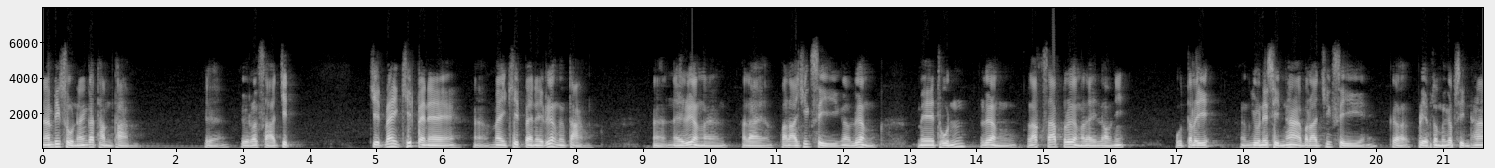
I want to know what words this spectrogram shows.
นั้นภิกษุนั้นก็ทำตามคือรักษาจิต จิตไม่คิดไปในไม่คิดไปในเรื่องต่างๆในเรื่องอะไรปาราชิกสี่ก็เรื่อง เมถุนเรื่องลักทรัพย์เรื่องอะไรเหล่านี้ อุตริอยู่ในสินห้าปราชิกสี่ก็เปรียบเสมือนกับสินห้า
